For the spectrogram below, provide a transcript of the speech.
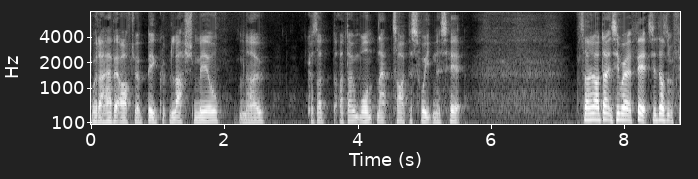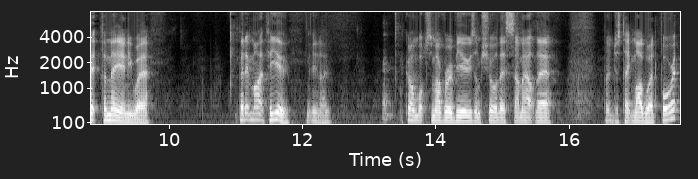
Would I have it after a big lush meal? No, because I, I don't want that type of sweetness hit. So I don't see where it fits. It doesn't fit for me anywhere. But it might for you, you know. Go and watch some other reviews. I'm sure there's some out there. Don't just take my word for it.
